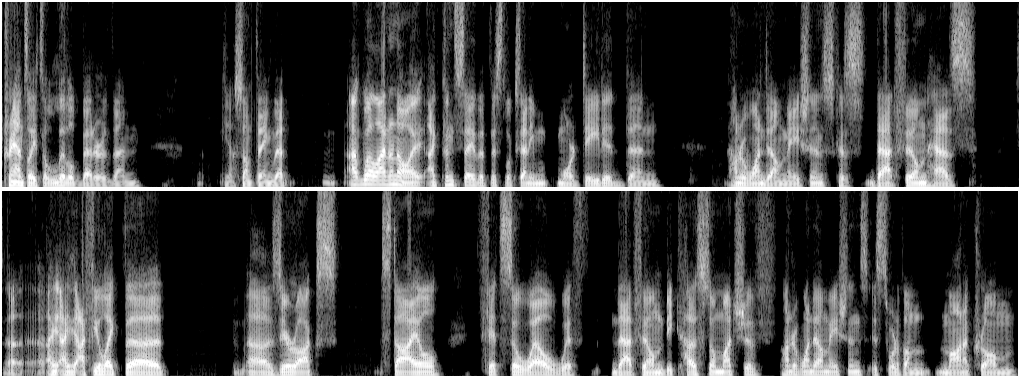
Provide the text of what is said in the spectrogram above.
translates a little better than you know something that I, well i don't know. I, I couldn't say that this looks any more dated than 101 dalmatians because that film has uh, I, I feel like the uh, xerox style fits so well with that film because so much of 101 dalmatians is sort of a monochrome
